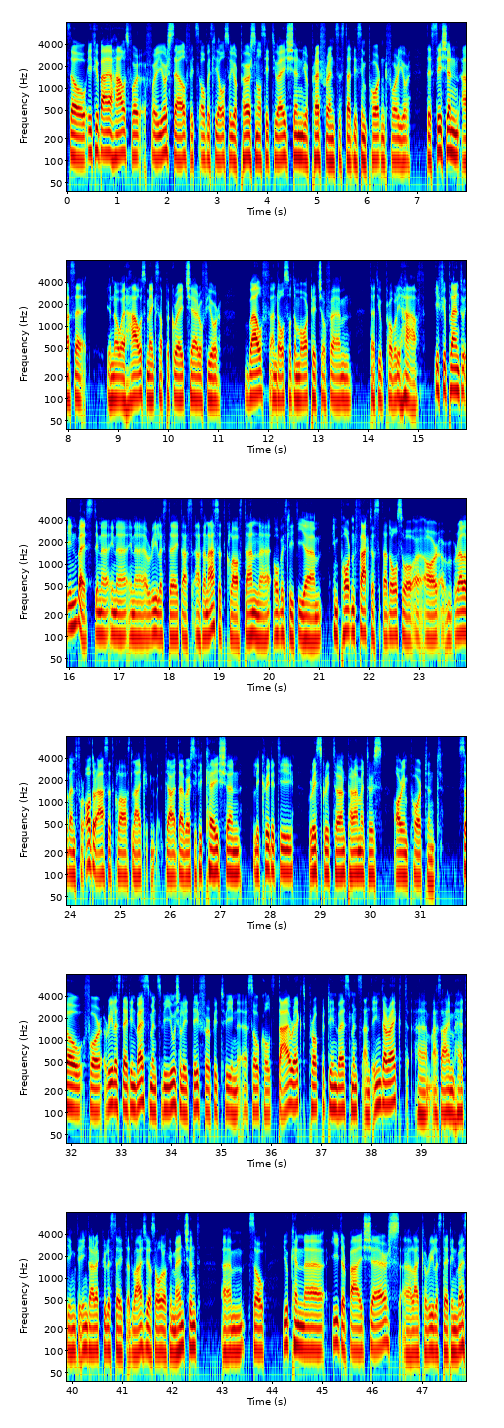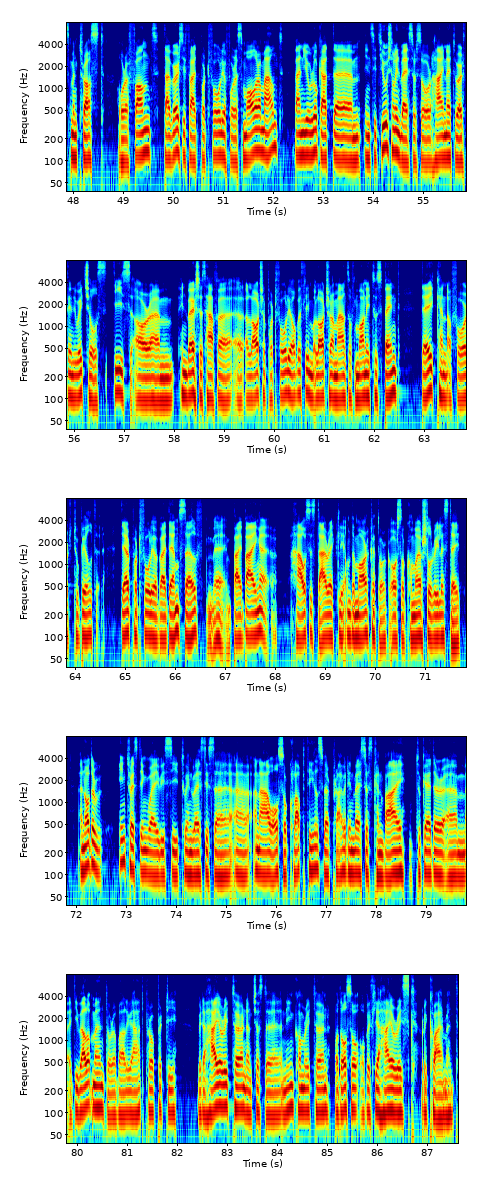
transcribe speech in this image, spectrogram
So if you buy a house for, for yourself, it's obviously also your personal situation, your preferences that is important for your decision. As a you know, a house makes up a great share of your wealth and also the mortgage of um, that you probably have if you plan to invest in a in a in a real estate as, as an asset class, then uh, obviously the um, important factors that also are, are, relevant for other asset class like diversification, liquidity, risk return parameters are important. So for real estate investments, we usually differ between uh, so-called direct property investments and indirect, um, as I'm heading the indirect real estate advisory, as already mentioned. Um, so you can uh, either buy shares uh, like a real estate investment trust or a fund, diversified portfolio for a smaller amount. When you look at um, institutional investors or high net worth individuals, these are um, investors have a, a, larger portfolio, obviously larger amounts of money to spend. They can afford to build their portfolio by themselves uh, by buying uh, houses directly on the market or also commercial real estate. Another interesting way we see to invest is uh, uh, now also club deals where private investors can buy together um, a development or a value add property with a higher return than just an income return, but also obviously a higher risk requirement.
